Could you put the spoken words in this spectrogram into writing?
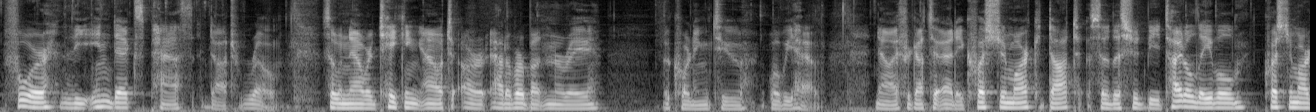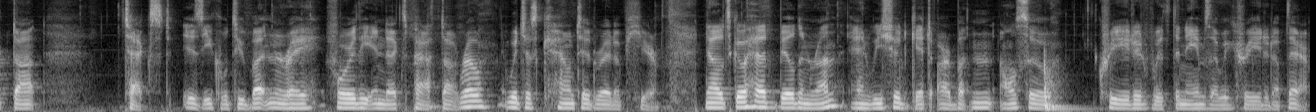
for the index path dot row. So now we're taking out our out of our button array according to what we have. Now I forgot to add a question mark dot, so this should be title label question mark dot text is equal to button array for the index path dot row, which is counted right up here. Now let's go ahead, build and run, and we should get our button also created with the names that we created up there.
